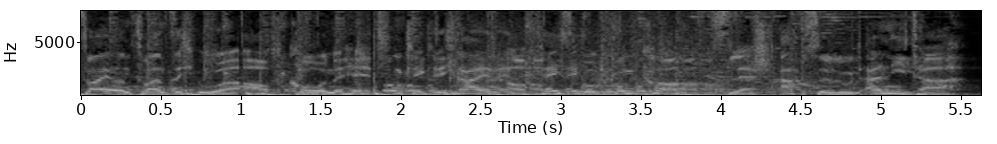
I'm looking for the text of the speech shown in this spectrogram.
22 Uhr auf Krone Hit. Und klick dich rein auf facebook.com slash absolutanita.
